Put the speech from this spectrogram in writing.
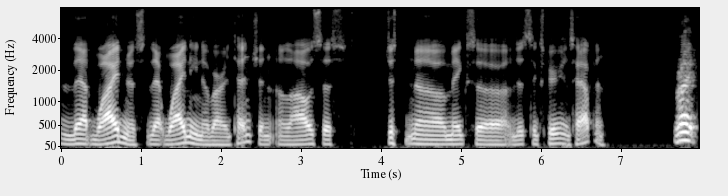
that wideness, that widening of our intention, allows us, just uh, makes uh, this experience happen. Right.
